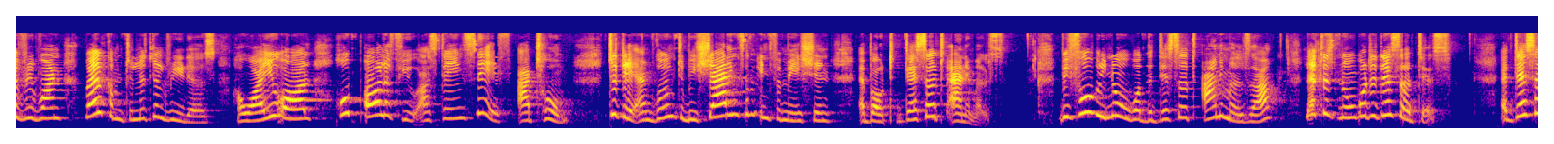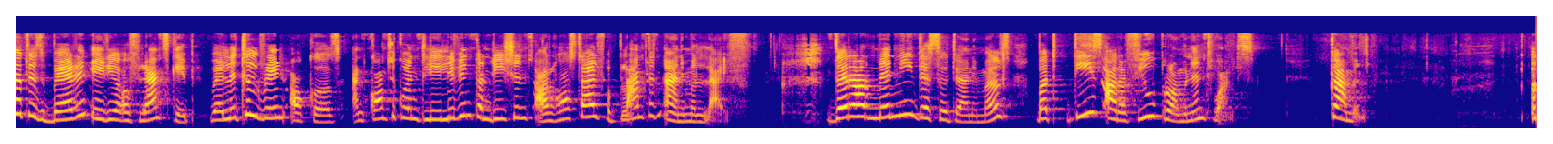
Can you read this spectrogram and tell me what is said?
everyone, welcome to Little Readers. How are you all? Hope all of you are staying safe at home. Today I'm going to be sharing some information about desert animals. Before we know what the desert animals are, let us know what a desert is. A desert is a barren area of landscape where little rain occurs and consequently living conditions are hostile for plant and animal life. There are many desert animals, but these are a few prominent ones. Camel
